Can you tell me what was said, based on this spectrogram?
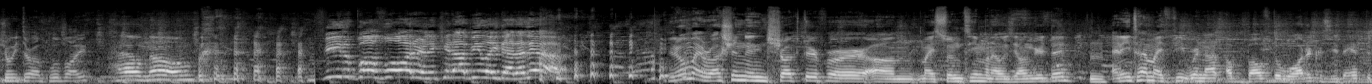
Should we throw a pool party? Hell no. Feet above water, they cannot be like that, Alia. You know my Russian instructor for um, my swim team when I was younger did? Anytime my feet were not above the water, because they have to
